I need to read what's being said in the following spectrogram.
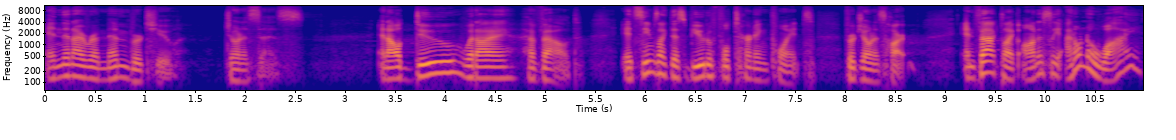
and then I remembered you. Jonah says and I'll do what I have vowed. It seems like this beautiful turning point for Jonah's heart. In fact, like honestly, I don't know why,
